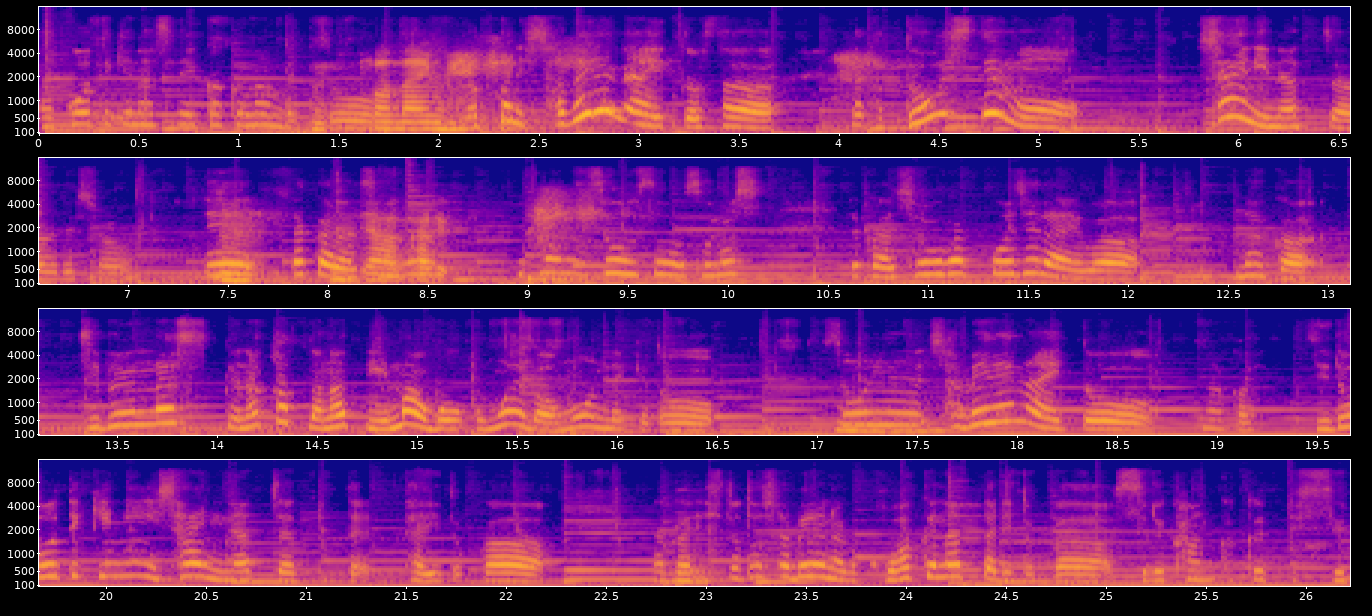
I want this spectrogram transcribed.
社交的な性格なんだけど、うん、やっぱり喋れないとさなんかどうしてもシャイになっちゃうでしょ。で、うん、だからそのそこにそうそうそのだから小学校時代はなんか自分らしくなかったなって今思えば思うんだけどそういう喋れないとなんか自動的にシャイになっちゃったりとかなんか人と喋るのが怖くなったりとかする感覚ってすっ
